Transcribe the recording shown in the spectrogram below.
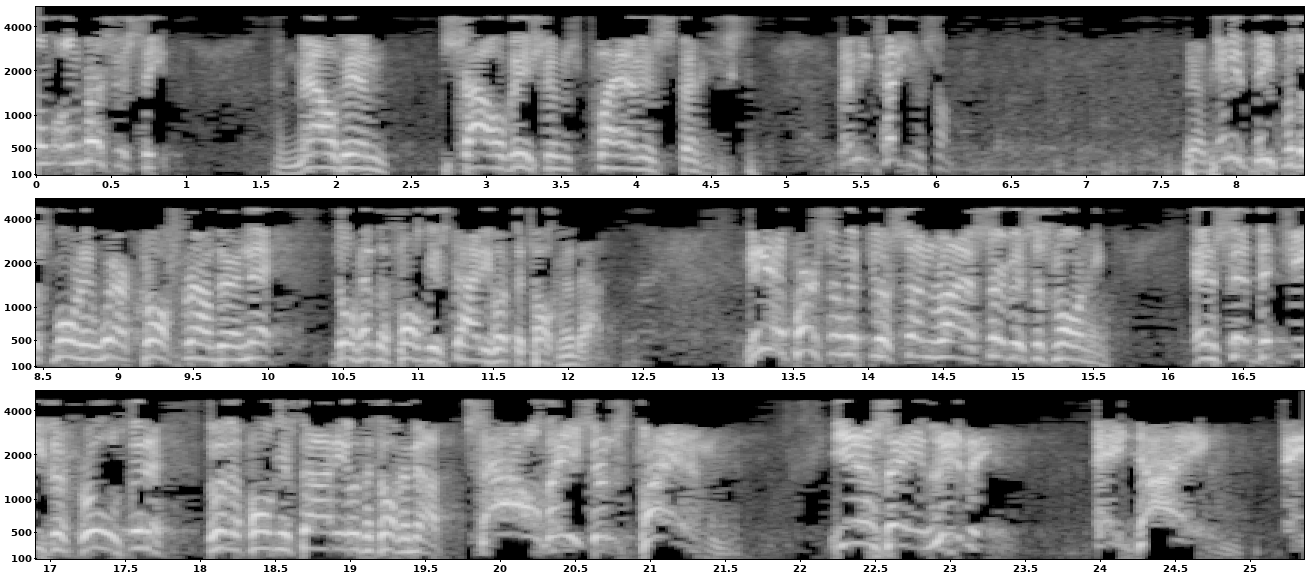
on, on the mercy seat. And now then, salvation's plan is finished. Let me tell you something. There are many people this morning wear a cross around their neck, don't have the foggiest idea what they're talking about. Many a person went to a sunrise service this morning and said that Jesus rose with it. With the foggiest idea what they're talking about. Salvation's plan is a living, a dying, a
